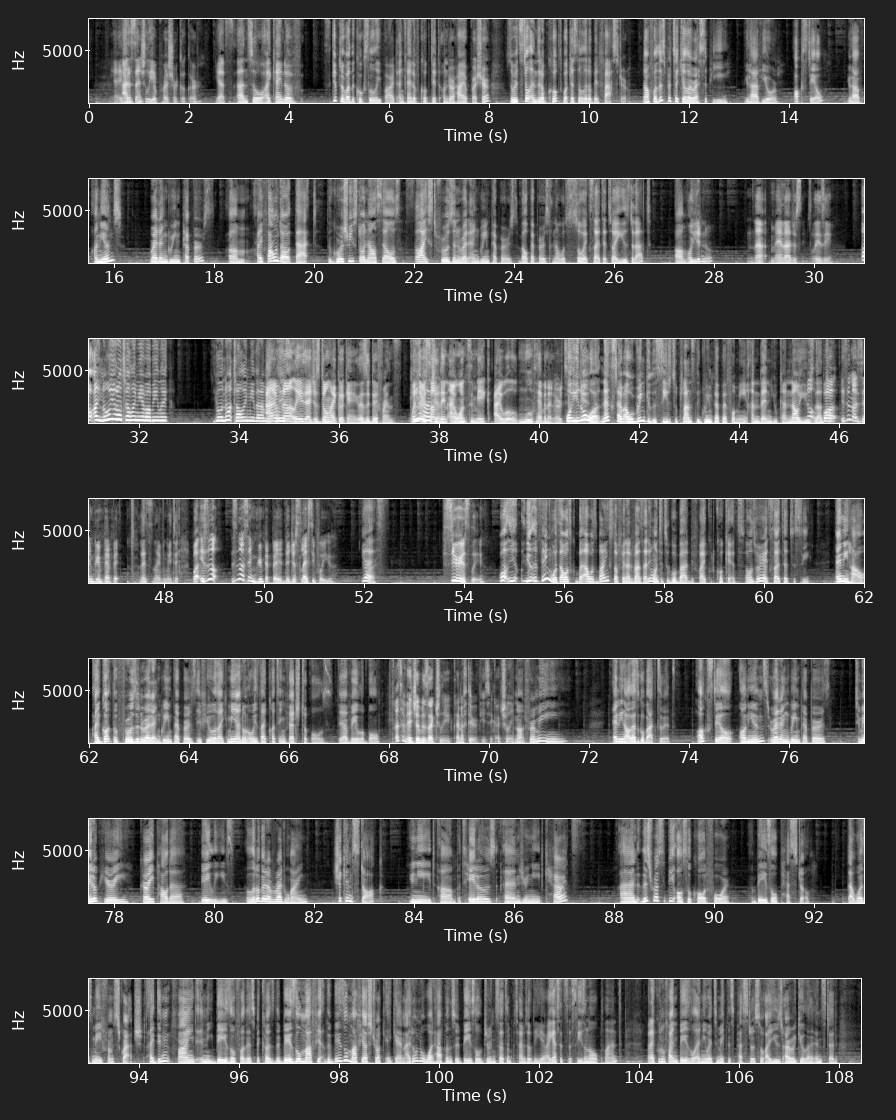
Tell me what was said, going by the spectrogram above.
Yeah, it's And- essentially a pressure cooker. Yes, and so I kind of skipped over the cook slowly part and kind of cooked it under higher pressure. So it still ended up cooked, but just a little bit faster. Now, for this particular recipe, you have your oxtail, you have onions, red and green peppers. Um, I found out that the grocery store now sells sliced frozen red and green peppers, bell peppers, and I was so excited. So I used that. Um, oh, you didn't know? Nah, man, that just seems lazy. Oh, I know you're not telling me about being late. You're not telling me that I'm. I'm lazy. not lazy. I just don't like cooking. There's a difference. Can when there's imagine? something I want to make, I will move heaven and earth. To Well, you know it. what? Next time I will bring you the seed to plant the green pepper for me, and then you can now use No, that. to- but is it not the same green pepper? Let's not even go into it. But is it not? Is it not the same green pepper? They just sliced it for you. yes. Seriously. Well, you, you, the thing was, I was, but I was buying stuff in advance. I didn't want it to go bad before I could cook it. So I was very excited to see. Anyhow, I got the frozen red and green peppers. If you're like me, I don't always like cutting vegetables. They're available. Cutting vegetables is actually kind of therapeutic. Actually, Not for me. Anyhow, let's go back to it. Oxtail, onions, red and green peppers, tomato puree, curry powder, bay leaves, a little bit of red wine, chicken stock. You need um, potatoes and you need carrots. And this recipe also called for basil pesto that was made from scratch. I didn't find any basil for this because the basil mafia the basil mafia struck again. I don't know what happens with basil during certain times of the year. I guess it's a seasonal plant, but I couldn't find basil anywhere to make this pesto, so I used arugula instead.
